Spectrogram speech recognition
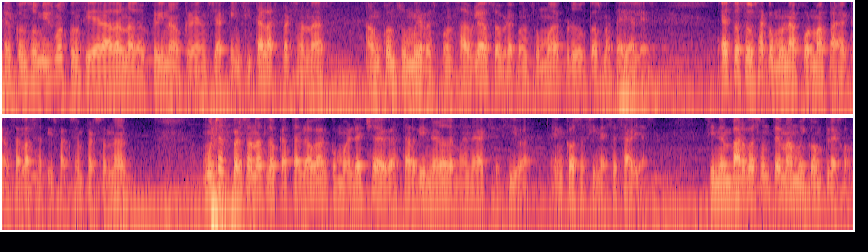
El consumismo es considerada una doctrina o creencia que incita a las personas a un consumo irresponsable o sobreconsumo de productos materiales. Esto se usa como una forma para alcanzar la satisfacción personal. Muchas personas lo catalogan como el hecho de gastar dinero de manera excesiva en cosas innecesarias. Sin embargo, es un tema muy complejo,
